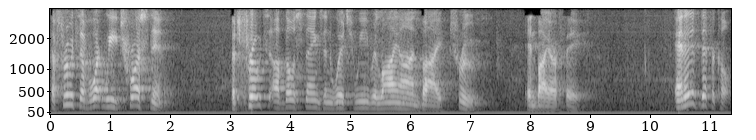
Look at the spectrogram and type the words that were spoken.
the fruits of what we trust in, the fruits of those things in which we rely on by truth and by our faith. And it is difficult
